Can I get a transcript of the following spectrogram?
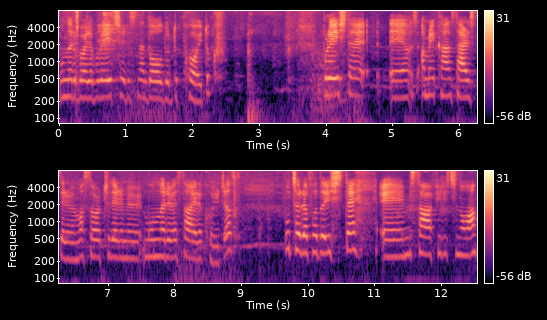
Bunları böyle buraya içerisine doldurduk koyduk. Buraya işte e, Amerikan servislerimi, masa örtülerimi, mumları vesaire koyacağız. Bu tarafa da işte e, misafir için olan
